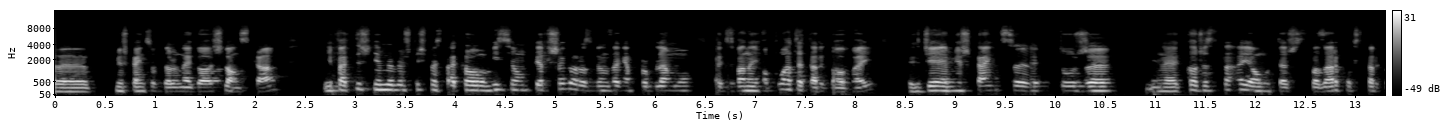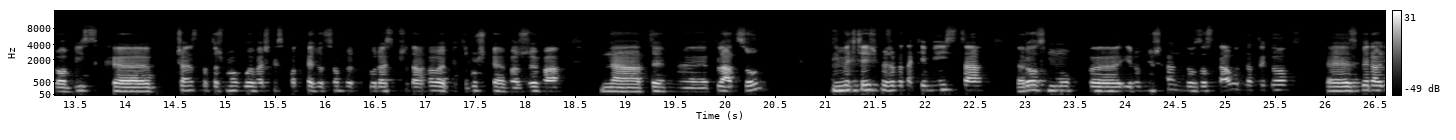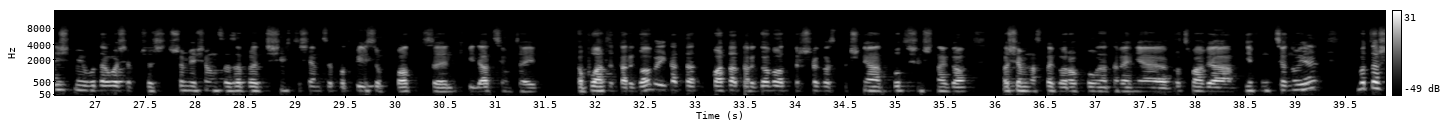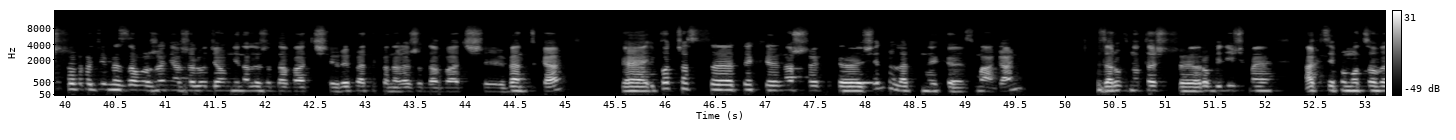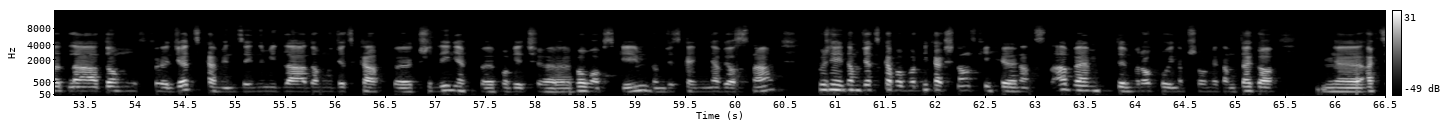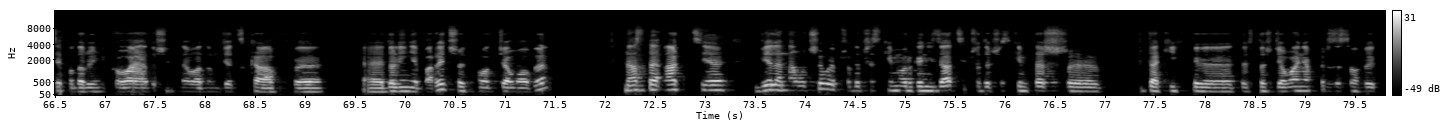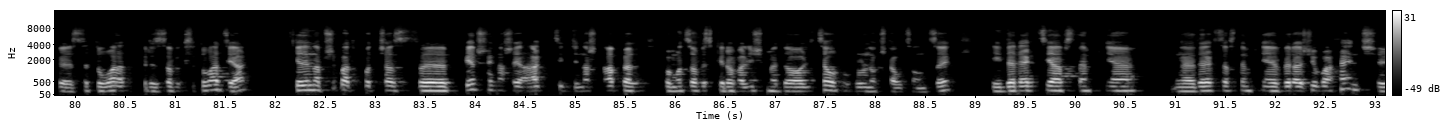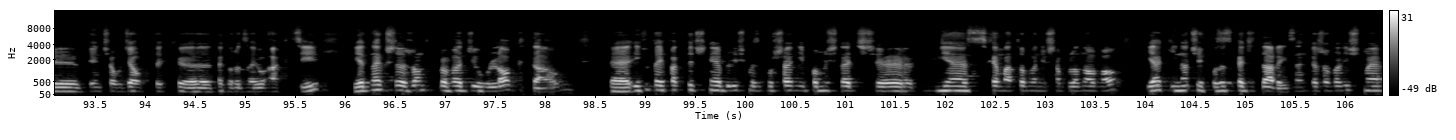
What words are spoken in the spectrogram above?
mieszkańców Dolnego Śląska. I faktycznie my wyszliśmy z taką misją pierwszego rozwiązania problemu tak zwanej opłaty targowej, gdzie mieszkańcy, którzy korzystają też z bazarków, z targowisk, często też mogły właśnie spotkać osoby, które sprzedawały pietruszkę, warzywa na tym placu. I my chcieliśmy, żeby takie miejsca rozmów i również handlu zostały, dlatego zbieraliśmy i udało się przez trzy miesiące zebrać 10 tysięcy podpisów pod likwidacją tej opłaty targowej. Ta, ta opłata targowa od 1 stycznia 2018 roku na terenie Wrocławia nie funkcjonuje, bo też wychodzimy z założenia, że ludziom nie należy dawać rybę, tylko należy dawać wędkę. I podczas tych naszych siedmioletnich zmagań zarówno też robiliśmy akcje pomocowe dla domów dziecka, między innymi dla domu dziecka w Krzydlinie w powiecie wołowskim, dom dziecka imienia Wiosna, Później Dom Dziecka w Obornikach Śląskich nad Stawem. W tym roku i na przełomie tamtego akcja Podaruj Mikołaja dosięgnęła Dom Dziecka w Dolinie Baryczy oddziałowy. Nas te akcje wiele nauczyły, przede wszystkim organizacji, przede wszystkim też w takich też, działania w kryzysowych, sytua w kryzysowych sytuacjach, kiedy na przykład podczas pierwszej naszej akcji, gdzie nasz apel pomocowy skierowaliśmy do liceów ogólnokształcących i dyrekcja wstępnie, dyrekcja wstępnie wyraziła chęć wzięcia udziału w tych, tego rodzaju akcji, jednakże rząd wprowadził lockdown i tutaj faktycznie byliśmy zmuszeni pomyśleć nie schematowo, nie szablonowo, jak inaczej pozyskać. I zaangażowaliśmy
